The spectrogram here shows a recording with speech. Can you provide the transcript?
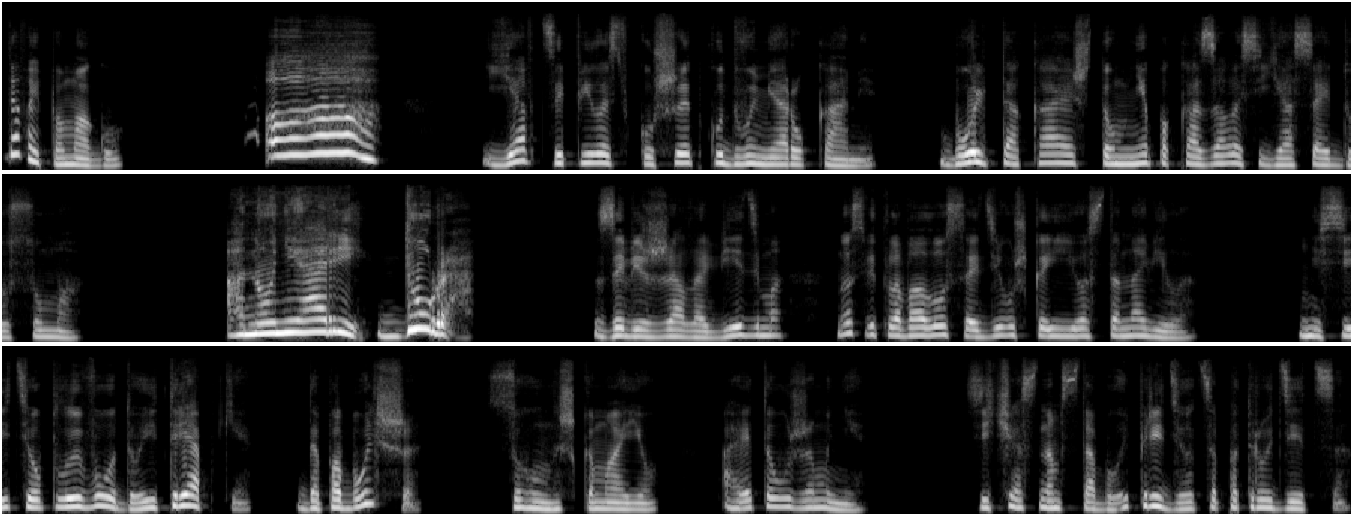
давай помогу. а Я вцепилась в кушетку двумя руками. Боль такая, что мне показалось, я сойду с ума. «А ну не ори, дура!» Завизжала ведьма, но светловолосая девушка ее остановила. «Неси теплую воду и тряпки, да побольше, солнышко мое, а это уже мне. Сейчас нам с тобой придется потрудиться.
